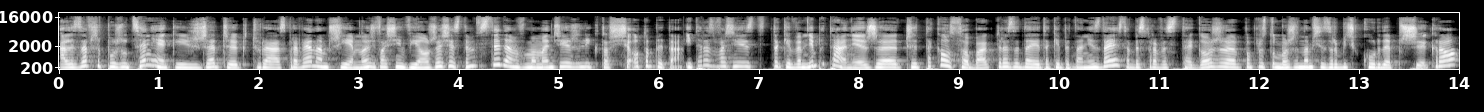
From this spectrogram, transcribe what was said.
Ale zawsze porzucenie jakiejś rzeczy, która sprawia nam przyjemność, właśnie wiąże się z tym wstydem w momencie, jeżeli ktoś się o to pyta. I teraz właśnie jest takie we mnie pytanie, że czy taka osoba, która zadaje takie pytanie, zdaje sobie sprawę z tego, że po prostu może nam się zrobić kurde przykro?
